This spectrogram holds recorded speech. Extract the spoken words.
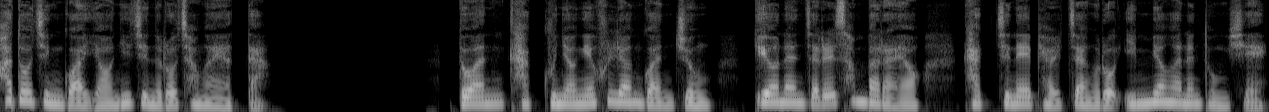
화도진과 연희진으로 정하였다. 또한 각 군영의 훈련관 중 뛰어난 자를 선발하여 각 진의 별장으로 임명하는 동시에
